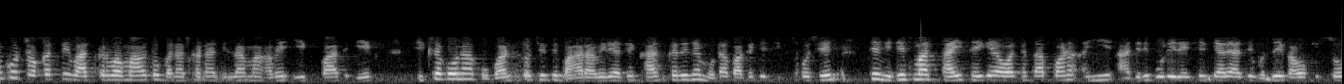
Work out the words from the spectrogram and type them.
અંકુર, ચોક્કસથી વાત કરવામાં આવે તો બનાસકાંઠા જિલ્લામાં હવે એક બાદ એક શિક્ષકોના કૌભાંડો છે તે બહાર આવી રહ્યા છે. ખાસ કરીને મોટા ભાગે જે શિક્ષકો છે તે વિદેશમાં સ્થાયી થઈ ગયા હોવા છતાં પણ અહીં હાજરી બોલી રહી છે. ત્યારે આજે વધુ એક આવો કિસ્સો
